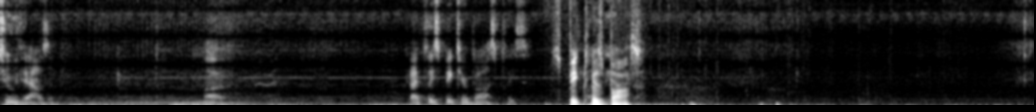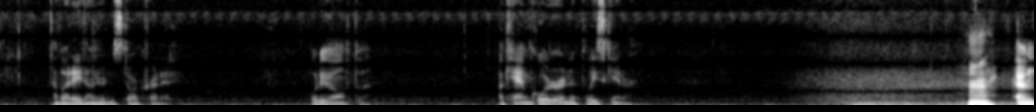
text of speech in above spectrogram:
2,000. No. Could I please speak to your boss, please? Speak to his boss. How about 800 in store credit? What are you after? A camcorder and a police scanner. Hmm. And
